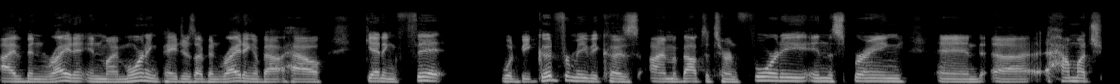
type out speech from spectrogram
I've been writing in my morning pages. I've been writing about how getting fit would be good for me because I'm about to turn 40 in the spring and uh, how much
